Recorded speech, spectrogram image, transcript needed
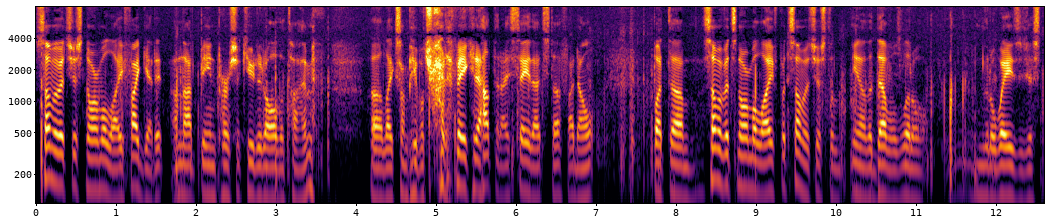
some of it's just normal life. I get it. I'm not being persecuted all the time. Uh, like some people try to make it out that I say that stuff. I don't. But um, some of it's normal life, but some of it's just, you know, the devil's little, little ways of just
